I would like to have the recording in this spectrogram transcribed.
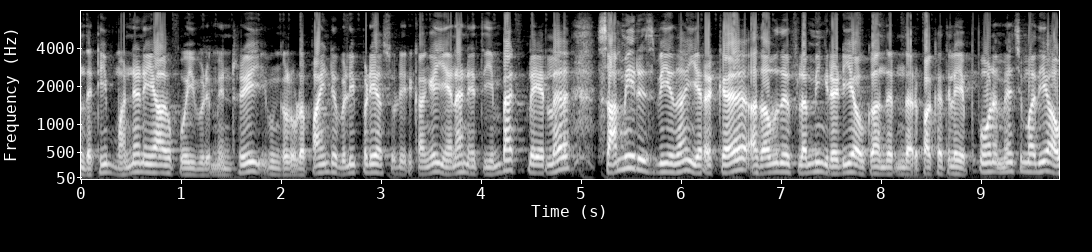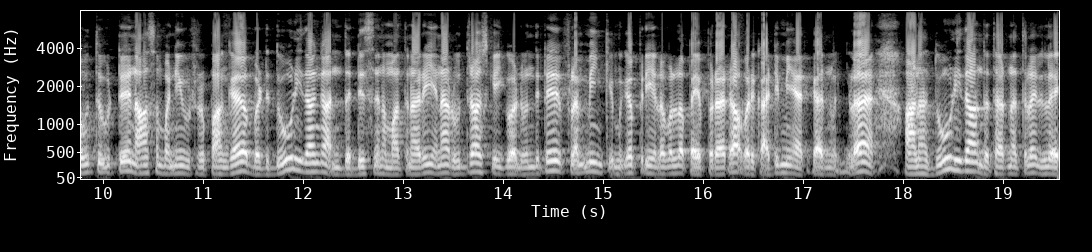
அந்த டீம் மன்னனையாக போய்விடும் என்று இவங்களோட பாயிண்ட்டை வெளிப்படையாக சொல்லியிருக்காங்க. ஏன்னா நேற்று இம்பாக்ட் பிளேயரில் சமீர் இஸ்வியை தான் இறக்க அதாவது ஃப்ளம்மிங் ரெடியாக உட்காந்துருந்தார் பக்கத்தில் போன மேட்ச் மாதிரியே அவுத்து விட்டு நாசம் பண்ணி விட்டுருப்பாங்க. பட் தோனி தாங்க அந்த டிசிஷனை மாற்றினாரு ஏன்னா ருத்ராஜ் கெய்க்வாட் வந்துட்டு ஃப்ளம்மிங்க்கு மிகப்பெரிய லெவலில் பயப்படுறாரு. அவருக்கு அடிமையாக இருக்காருன்னு வைங்களேன். ஆனால் தோனி தான் அந்த தருணத்தில் இல்லை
